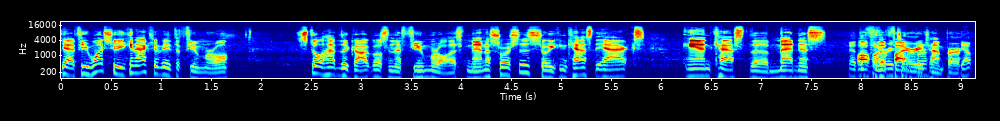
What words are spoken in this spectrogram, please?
Yeah, if he wants to, he can activate the Fumarole. Still have the goggles and the Fumarole as mana sources, so he can cast the Axe and cast the Madness Yeah, off of the Fiery Temper. Yep.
